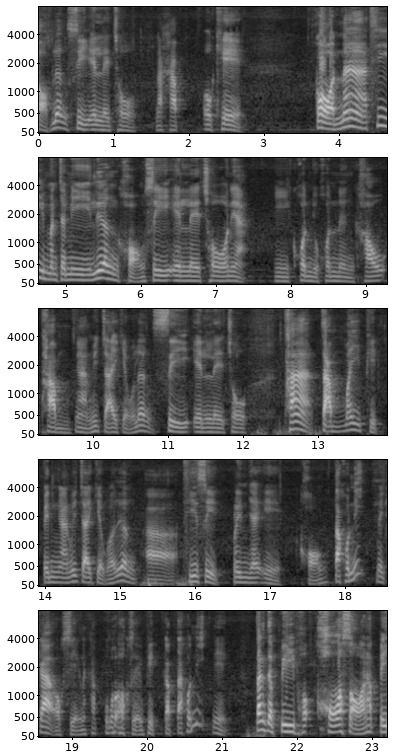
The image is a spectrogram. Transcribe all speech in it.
ตอบเรื่อง CN ratio นะครับโอเค ก่อนหน้าที่มันจะมีเรื่องของ CN ratio เนี่ยมีคนอยู่คนหนึ่งเขาทำงานวิจัยเกี่ยวกับเรื่อง CN ratio ถ้าจำไม่ผิดเป็นงานวิจัยเกี่ยวกับเรื่องทีสีปริญญาเอกของตาคนนี้ไม่กล้าออกเสียงนะครับกูออกเสียงผิดกับตาคนนี้นี่ตั้งแต่ปีคศนะครับปี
